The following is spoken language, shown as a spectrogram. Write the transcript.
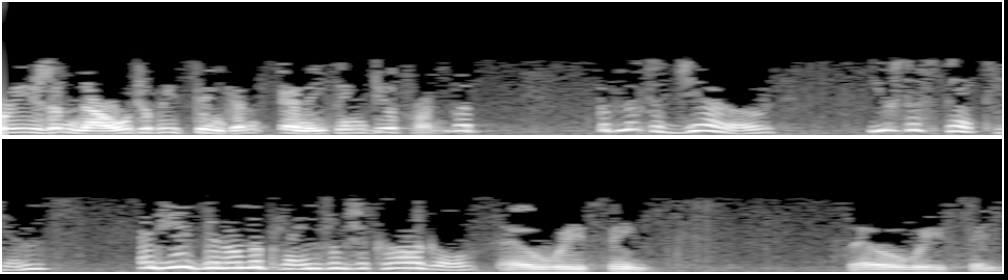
reason now to be thinking anything different. But, but Mr. Gerald, you suspect him, and he's been on the plane from Chicago. So we think. So we think.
